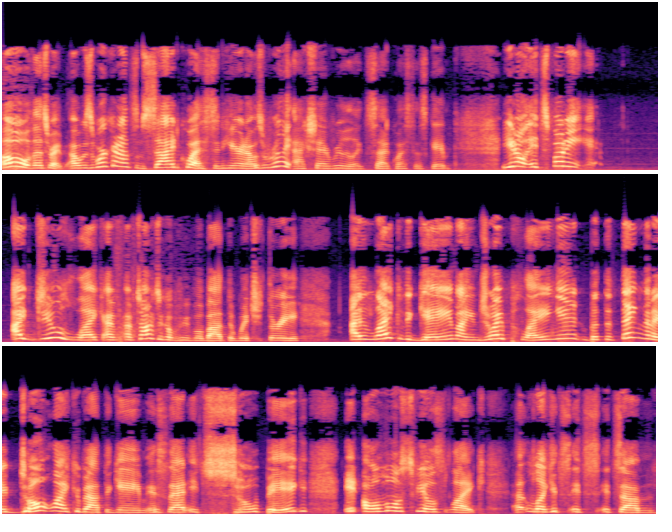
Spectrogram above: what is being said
Oh, that's right. I was working on some side quests in here, and I was really, actually, I really like the side quests in this game. You know, it's funny. I do like. I've, I've talked to a couple people about The Witcher 3. I like the game. I enjoy playing it, but the thing that I don't like about the game is that it's so big. It almost feels like like it's it's it's um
